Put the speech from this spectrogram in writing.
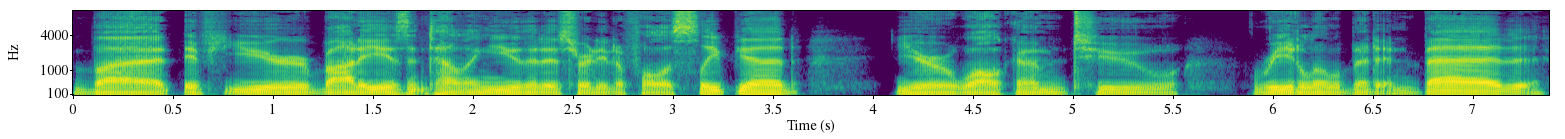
But if your body isn't telling you that it's ready to fall asleep yet, you're welcome to read a little bit in bed,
